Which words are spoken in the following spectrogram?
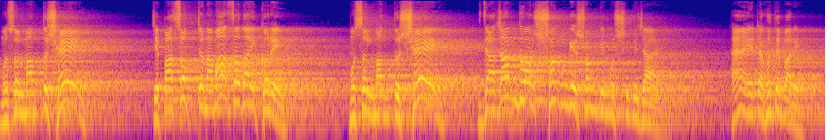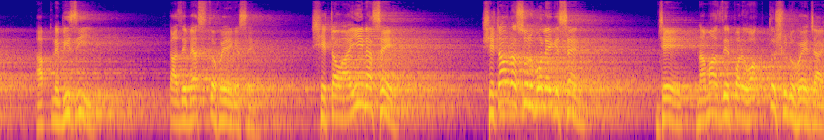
মুসলমান তো সে যে পাঁচক্ত নামাজ আদায় করে। মুসলমান তো সে যে আজান দেওয়ার সঙ্গে সঙ্গে মসজিদে যায়। হ্যাঁ এটা হতে পারে। আপনি বিজি কাজে ব্যস্ত হয়ে গেছে। সেটাও আইন আছে। সেটাও রাসুল বলে গেছেন যে, নামাজের পরে ওয়াক্ত শুরু হয়ে যায়।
